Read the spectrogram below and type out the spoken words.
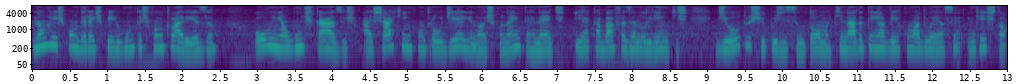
não responder às perguntas com clareza ou, em alguns casos, achar que encontrou o diagnóstico na internet e acabar fazendo links de outros tipos de sintoma que nada tem a ver com a doença em questão.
